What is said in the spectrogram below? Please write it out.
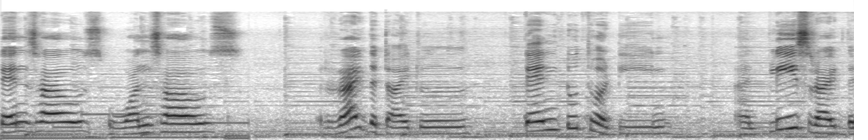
tens house one's house. Write the title 10 to 13 and please write the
